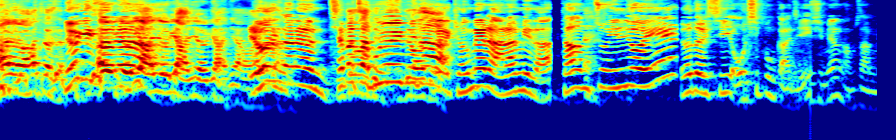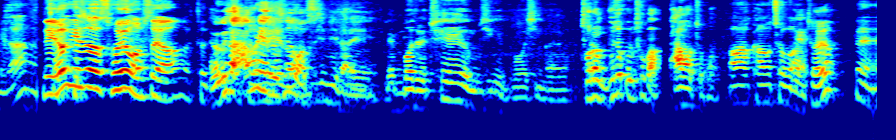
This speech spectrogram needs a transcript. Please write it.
아유 하지 마세요. 여기서는- 아유, 여기 아니 여기 아니 여기 아니야. 여기서는 진정하세요, 무효입니다. 네, 경매를 안 합니다. 다음 주 일요일 8시 50분까지 주시면 감사합니다. 네, 여기서 소용 없어요. 더- 여기서 아무리 해도. 소용 없으십니다. 예. 멤버들의 최애 음식이 무엇인가요? 저는 무조건 초밥, 광어 초밥. 아, 강호 초밥. 네. 저요? 네.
